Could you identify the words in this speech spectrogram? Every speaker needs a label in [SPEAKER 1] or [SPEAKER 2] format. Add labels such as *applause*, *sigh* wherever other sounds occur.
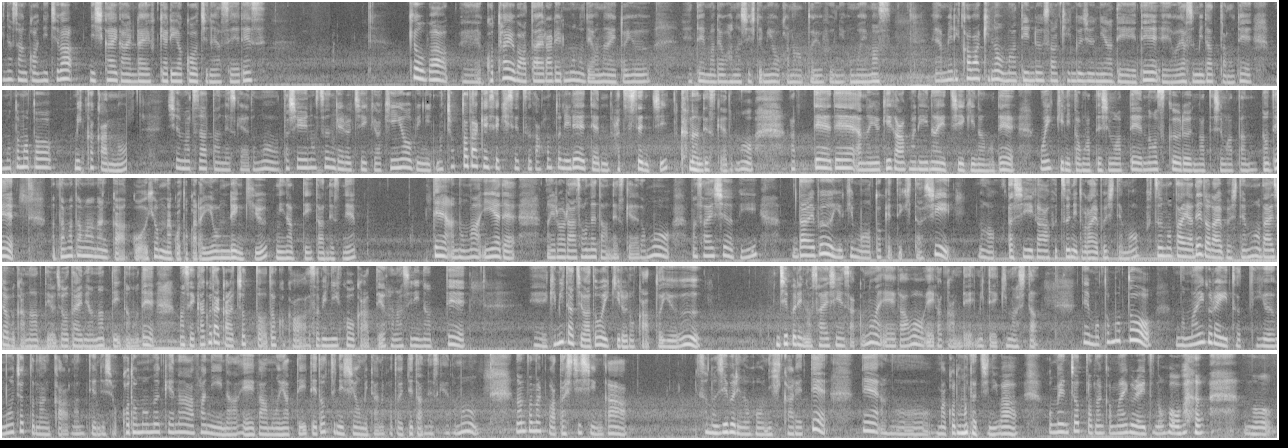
[SPEAKER 1] 皆さんこんにちは。西海岸ライフキャリアコーチの安江です。今日は、えー、答えは与えられるものではないという、えー、テーマでお話ししてみようかなというふうに思います、えー、アメリカは昨日マーティン・ルーサー・キング・ジュニアデーで、えお休みだったのでもともと3日間の週末だったんですけれども私の住んでる地域は金曜日に、まあ、ちょっとだけ積雪が本当に0.8センチとかなんですけれどもあってであの雪があまりない地域なのでもう一気に止まってしまってノースクールになってしまったので、たまたまなんかこうひょんなことから4連休になっていたんですね。であのまあ家でいろいろ遊んでたんですけれども、まあ、最終日だいぶ雪も溶けてきたし、まあ、私が普通にドライブしても普通のタイヤでドライブしても大丈夫かなっていう状態にはなっていたので、まあ、せっかくだからちょっとどこか遊びに行こうかっていう話になって、えー、君たちはどう生きるのかというジブリの最新作の映画を映画館で見てきました。でもともとあのマイグレイトっていうもうちょっとなんかなんて言うんでしょう子供向けなファニーな映画もやっていてどっちにしようみたいなことを言ってたんですけれどもなんとなく私自身がそのジブリの方に惹かれてであのまあ子供たちには「ごめんちょっとなんかマイグレイトの方は *laughs* あの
